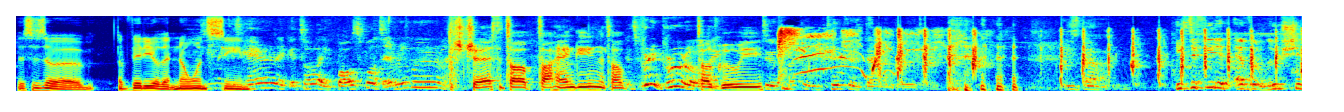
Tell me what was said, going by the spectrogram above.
This is a a video that no one's See, like, seen. His hair, like it's all like bald spots everywhere. Like, His chest, it's all, it's all hanging. It's all. it's pretty brutal. It's all like, gooey. Dude, fucking Tinker's down, dude. He's done. He's defeated Evolution.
